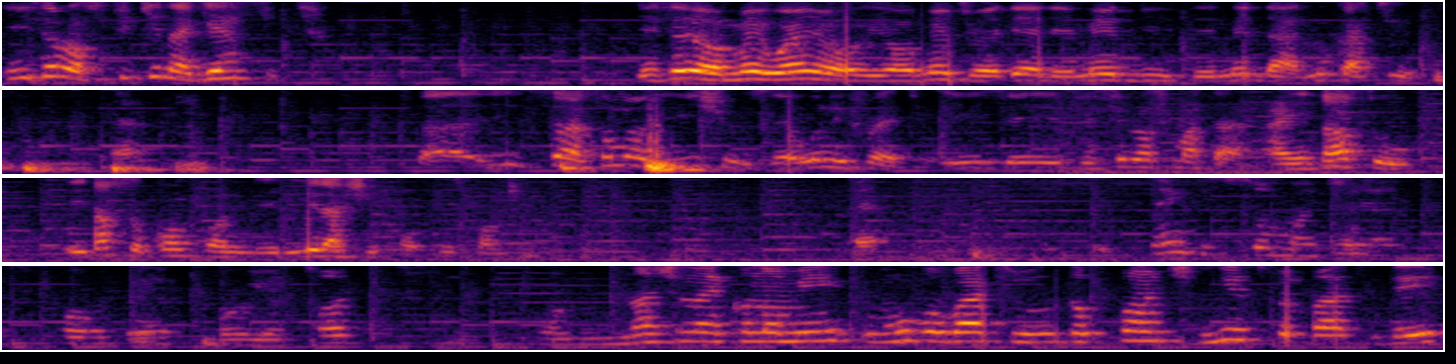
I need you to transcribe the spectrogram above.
Instead of speaking against it. They say your mate when your your mates were there, they made this, they made that. Look at you. Eh? Uh, these are some of the issues, uh, Winifred. It's a, it's a serious matter, and it has to it has to come from the leadership of this country. Is. Thank you so much, uh, Mr. Paul, there for your thoughts on national economy. We move over to the Punch newspaper today.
